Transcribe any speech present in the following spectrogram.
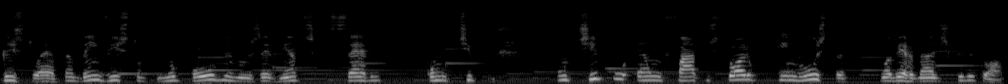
Cristo é também visto no povo e nos eventos que servem como tipos. Um tipo é um fato histórico que ilustra uma verdade espiritual.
